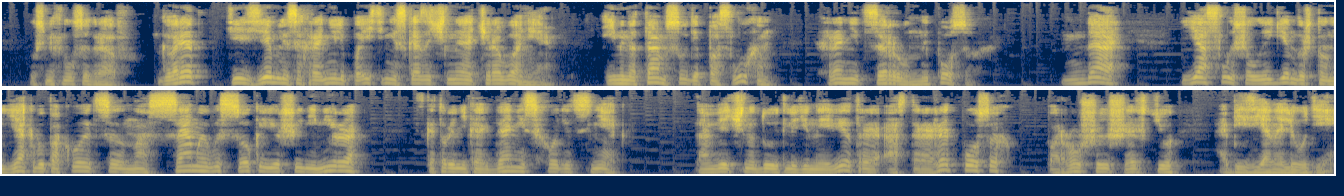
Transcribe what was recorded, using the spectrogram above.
— усмехнулся граф. Говорят, те земли сохранили поистине сказочное очарование. Именно там, судя по слухам, хранится рунный посох. Да, я слышал легенду, что он якобы покоится на самой высокой вершине мира, с которой никогда не сходит снег. Там вечно дуют ледяные ветры, а сторожат посох, поросшие шерстью обезьяны-люди,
